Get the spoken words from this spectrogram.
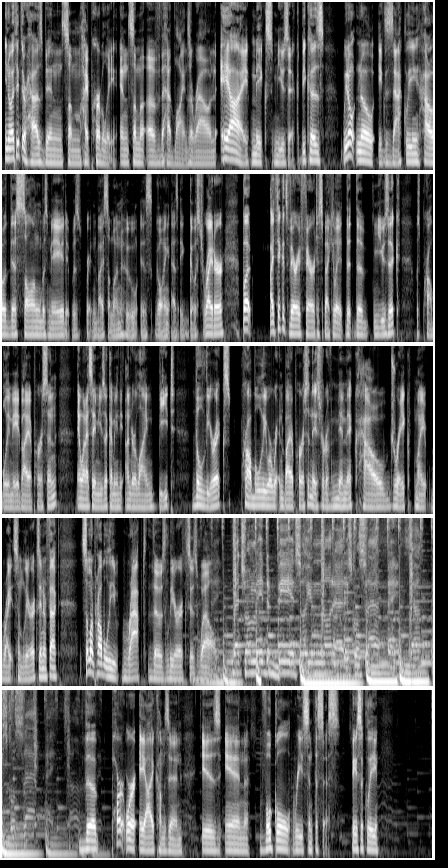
You know, I think there has been some hyperbole in some of the headlines around AI makes music because we don't know exactly how this song was made. It was written by someone who is going as a ghostwriter, but I think it's very fair to speculate that the music was probably made by a person. And when I say music, I mean the underlying beat. The lyrics probably were written by a person. They sort of mimic how Drake might write some lyrics. And in fact, someone probably rapped those lyrics as well. The beat, so you know that it's gon' slap, ayy. Yeah, it's gon' slap. The part where AI comes in is in vocal resynthesis. Basically,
